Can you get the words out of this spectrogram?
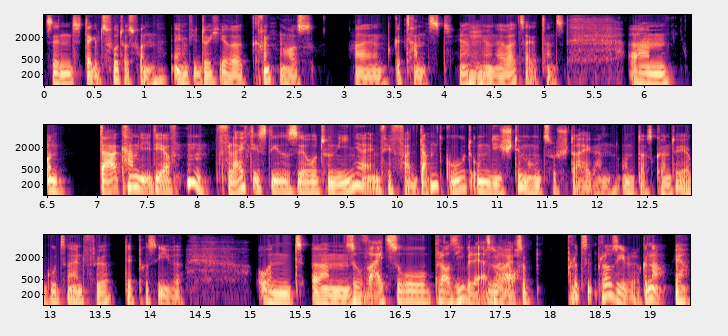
sind, da gibt es Fotos von, irgendwie durch ihre Krankenhaushallen getanzt, ja, mhm. in der Walzer getanzt. Ähm, und da kam die Idee auf, hm, vielleicht ist dieses Serotonin ja irgendwie verdammt gut, um die Stimmung zu steigern. Und das könnte ja gut sein für Depressive. Und ähm, soweit so plausibel erstmal. Soweit so plausibel, genau, ja.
